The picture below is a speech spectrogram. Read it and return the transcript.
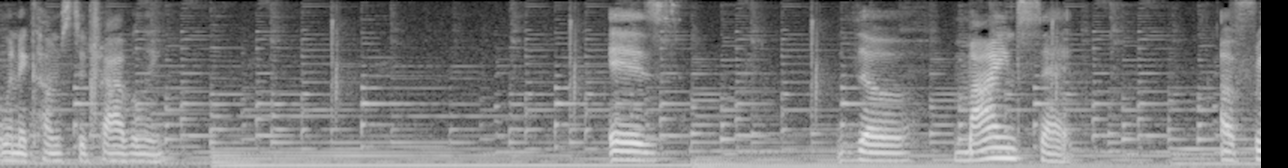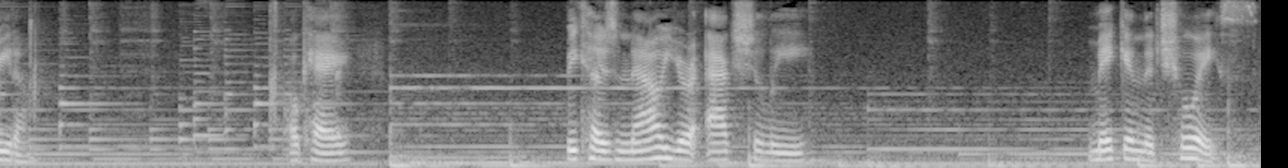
when it comes to traveling is the mindset of freedom. Okay? Because now you're actually making the choice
